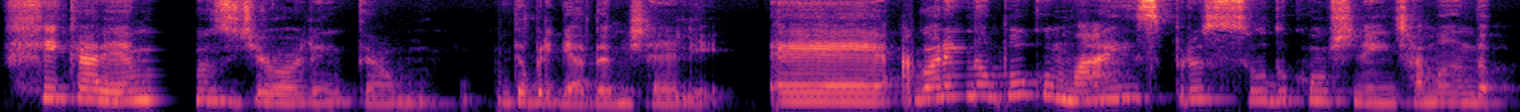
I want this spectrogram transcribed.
Ficaremos de olho, então. Muito obrigada, Michele. É, agora, ainda um pouco mais para o sul do continente, Amanda,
